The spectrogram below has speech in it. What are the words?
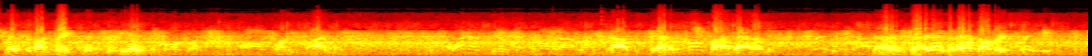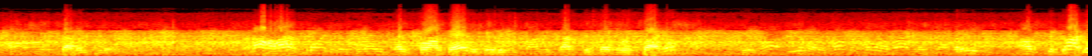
listed on page 638 of the phone book, all 25 of them. Now, why don't take a moment out right out. He had a profile at him. That is, that is, and has over his sleeve. Seven three. And now the last portion of today's baseball game between the Chicago Cubs and St. Louis Cardinals is brought to you by the Coca-Cola Of Chicago.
